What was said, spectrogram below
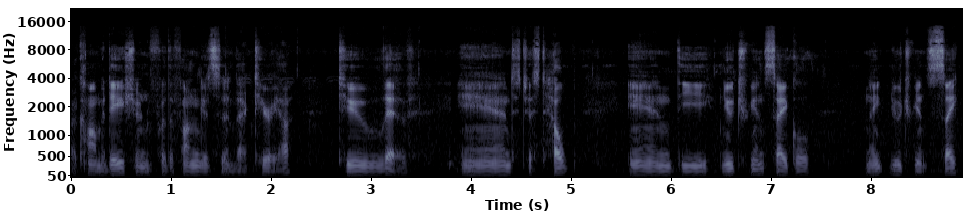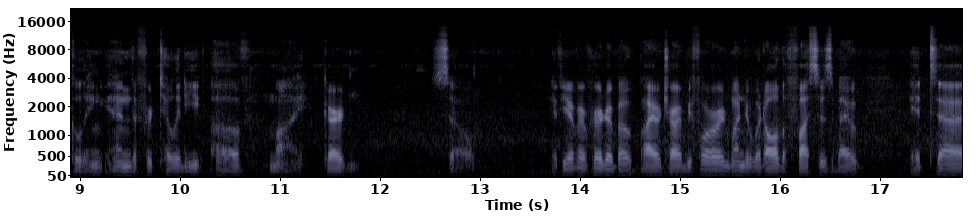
accommodation for the fungus and bacteria to live and just help in the nutrient cycle, nutrient cycling and the fertility of my garden. So if you ever heard about biochar before and wonder what all the fuss is about, it, uh,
